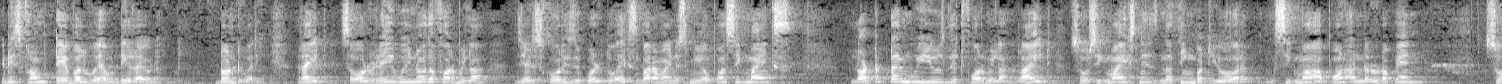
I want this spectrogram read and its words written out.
it is from table we have derived. Don't worry. Right. So already we know the formula. Z score is equal to x bar minus mu upon sigma x lot of time we use that formula right so sigma x is nothing but your sigma upon under root of n so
